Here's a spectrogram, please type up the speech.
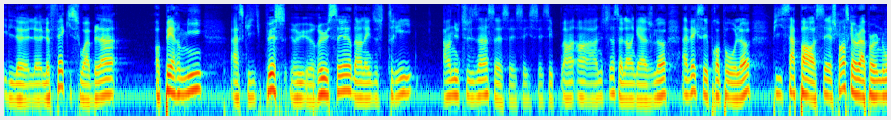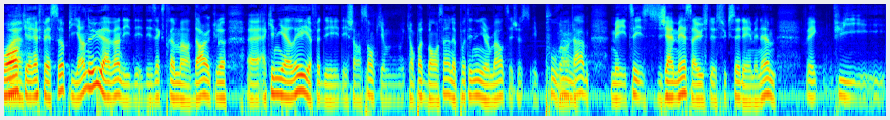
le, le- le fait qu'il soit blanc a permis à ce qu'il puisse réu- réussir dans l'industrie en utilisant ce, en, utilisant ce langage-là, avec ces propos-là, puis ça passait. Je pense qu'un rappeur noir Ouais. qui aurait fait ça, puis il y en a eu avant des, des- des extrêmement dark. Là. Euh, Akinyele, il a fait des, des chansons qui n'ont pas de bon sens. Le Put It In Your Mouth, c'est juste épouvantable. Mais tu sais, jamais ça a eu le succès d'Eminem. Fait puis,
